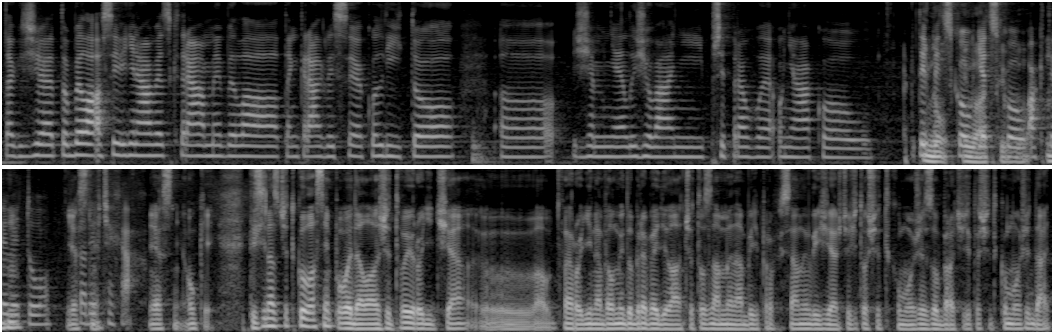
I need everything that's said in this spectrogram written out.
Takže to byla asi jediná věc, která mi byla tenkrát kdysi jako líto, uh, že mě lyžování připravuje o nějakou typickou inu, dětskou aktivitu mm-hmm. Jasne. tady v Čechách. Jasně, OK. Ty si na začátku vlastně povedala, že tvoji rodičia uh, tvoja rodina velmi dobře věděla, co to znamená být profesionální lyžiar, čo ti to všetko může zobrat, čo ti to všetko může dať.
